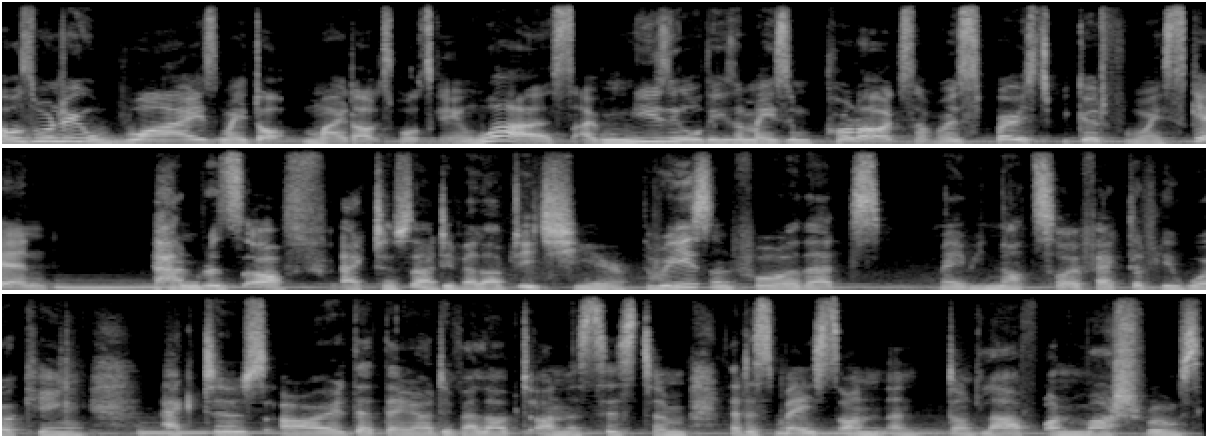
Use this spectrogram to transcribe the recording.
I was wondering why is my, my dark spots getting worse? I'm using all these amazing products that were supposed to be good for my skin. Hundreds of actives are developed each year. The reason for that maybe not so effectively working actives are that they are developed on a system that is based on, and don't laugh, on mushrooms.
